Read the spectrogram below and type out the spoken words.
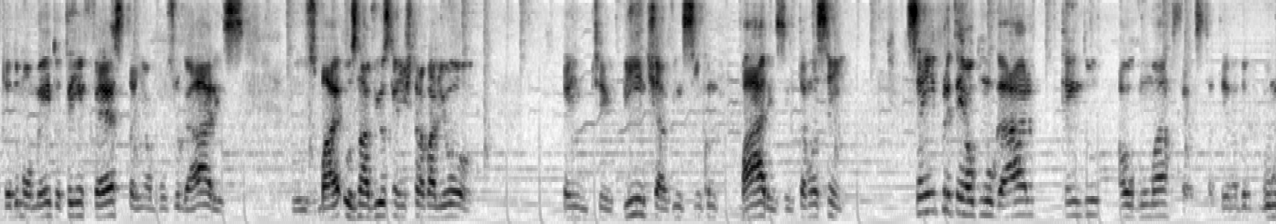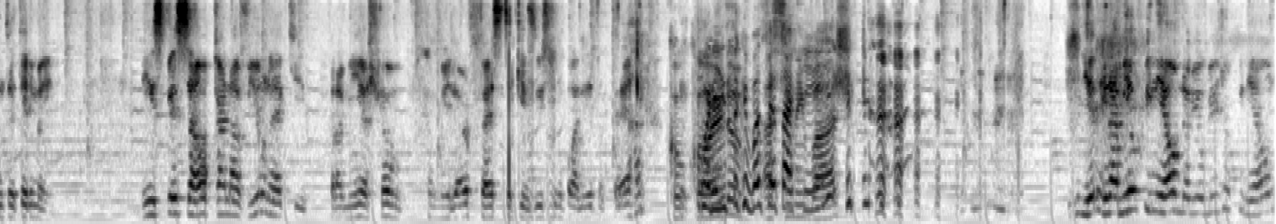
a todo momento tem festa em alguns lugares, os, os navios que a gente trabalhou tem de 20 a 25 bares, então, assim, sempre tem algum lugar tendo alguma festa, tendo algum entretenimento. Em especial o Carnavio, né, que para mim, acho que é a melhor festa que existe no planeta Terra. Concordo. Por isso que você tá aqui. embaixo. e, e, na minha opinião, na minha humilde opinião,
